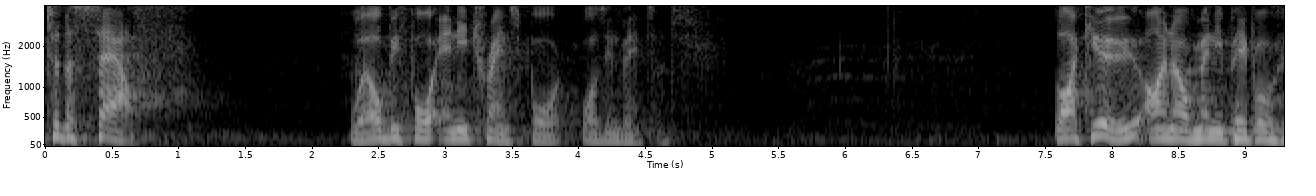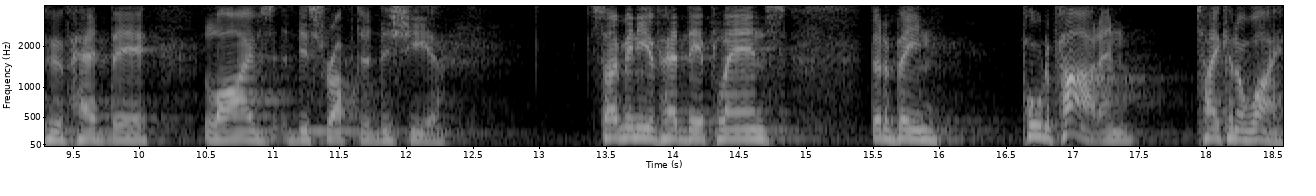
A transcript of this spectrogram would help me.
to the south? Well, before any transport was invented. Like you, I know of many people who have had their lives disrupted this year. So many have had their plans that have been pulled apart and taken away.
